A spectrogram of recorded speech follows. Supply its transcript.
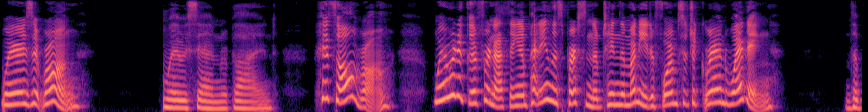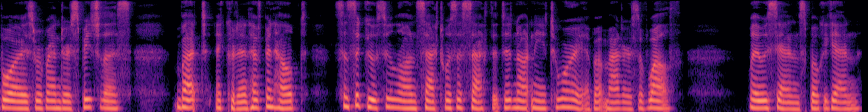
Where is it wrong? Wei Wuxian replied, It's all wrong. Where would a good for nothing and penniless person obtain the money to form such a grand wedding? The boys were rendered speechless, but it couldn't have been helped, since the Gusu Lan sect was a sect that did not need to worry about matters of wealth. Wei Wuxian spoke again.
